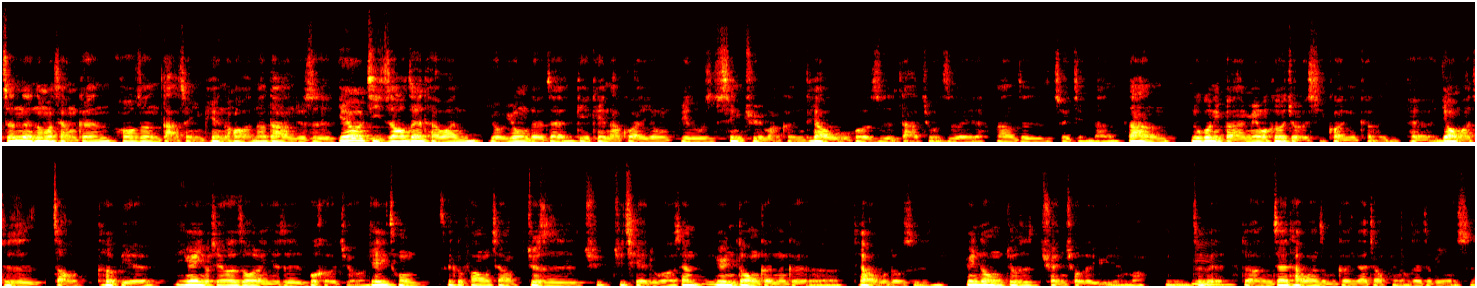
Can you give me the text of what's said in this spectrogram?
真的那么想跟欧洲人打成一片的话，那当然就是也有几招在台湾有用的，在也可以拿过来用，比如兴趣嘛，可能跳舞或者是打球之类的，当然这是最简单的。但，如果你本来没有喝酒的习惯，你可能呃，要么就是找特别，因为有些欧洲人也是不喝酒，可以从这个方向就是去去切入啊，像运动跟那个跳舞都是。运动就是全球的语言嘛，你这个、嗯、对啊，你在台湾怎么跟人家交朋友，在这边也是，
